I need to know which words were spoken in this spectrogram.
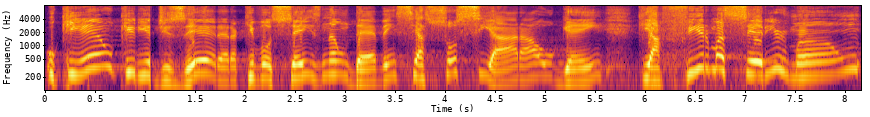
O que eu queria dizer era que vocês não devem se associar a alguém que afirma ser irmão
